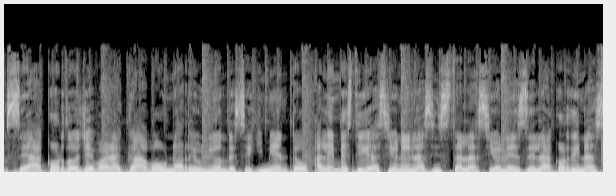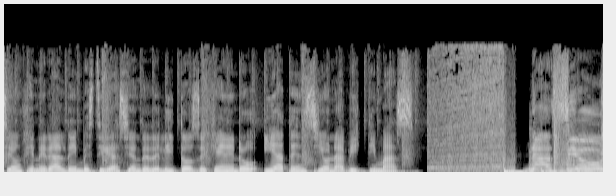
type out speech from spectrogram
se acordó llevar a cabo una reunión de seguimiento a la investigación en las instalaciones de la Coordinación General de Investigación de Delitos de Género y Atención a Víctimas. Nación.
